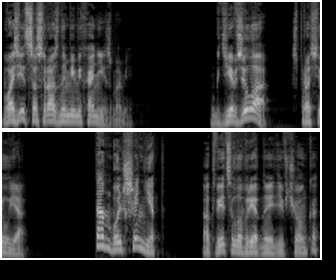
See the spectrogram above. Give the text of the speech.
возиться с разными механизмами. «Где взяла?» — спросил я. «Там больше нет», — ответила вредная девчонка,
